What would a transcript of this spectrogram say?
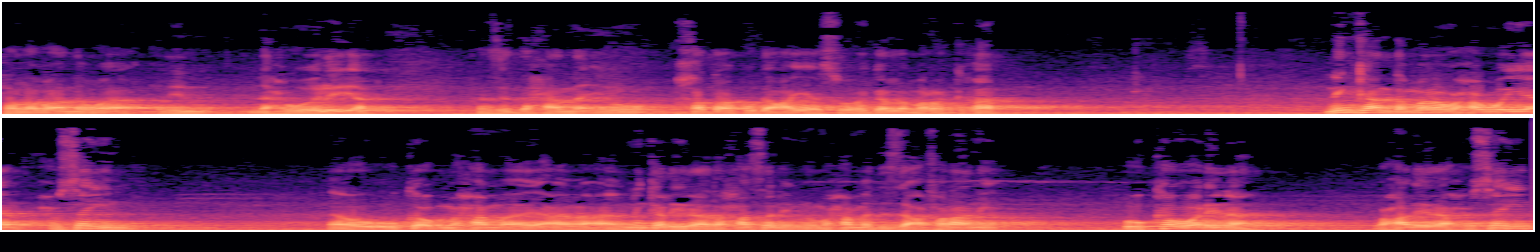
tan labaadna waa nin naxwooley ah tan saddexaadna inuu khaطأ ku dhacaya suuragal mararka qaar ninkan dambena waxaa weeyaan xusein ninka la yihahdo xasan ibnu moxamed azacfarani uu ka warina waxaa la yidhaha xusein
